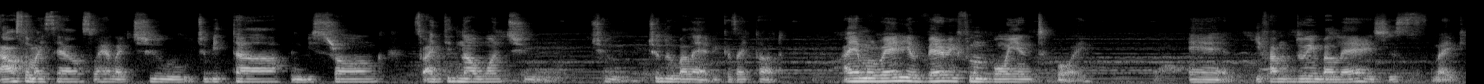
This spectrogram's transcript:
also myself. So i had like to to be tough and be strong. So i did not want to to to do ballet because i thought i am already a very flamboyant boy. And if i'm doing ballet it's just like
